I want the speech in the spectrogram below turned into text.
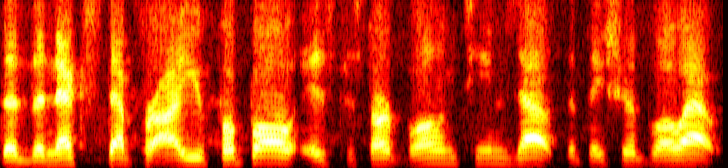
the the next step for IU football is to start blowing teams out that they should blow out.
